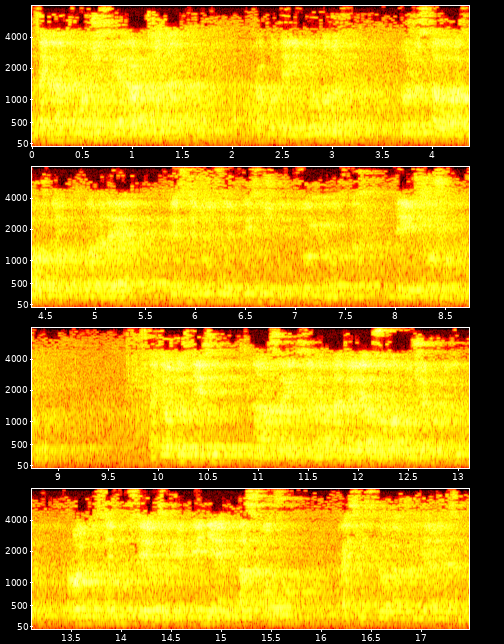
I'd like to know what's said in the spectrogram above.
законотворческая работа, работа регионов, тоже стала возможной благодаря Конституции 1993 года. Хотел бы здесь на Совете законодателей особо подчеркнуть роль Конституции в закреплении основ российского федерализма.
